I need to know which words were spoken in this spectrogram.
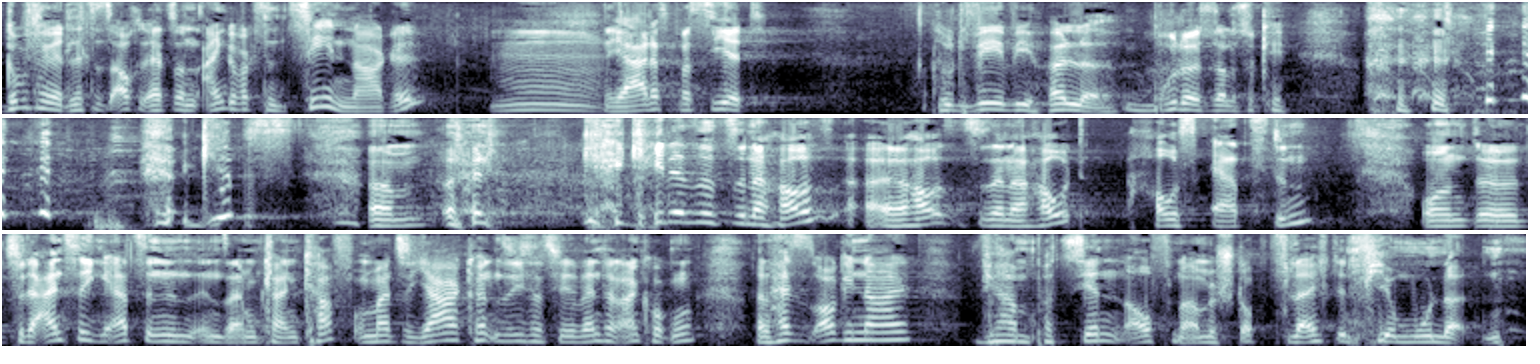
Kumpel von mir hat letztens auch, er hat so einen eingewachsenen Zehennagel. Ja, das passiert. Tut weh wie Hölle. Bruder, ist alles okay. Gips. Ähm, und dann geht er so zu einer Haus, äh, Haus, zu seiner Haut, Hausärztin und äh, zu der einzigen Ärztin in, in seinem kleinen Kaff und meint so, ja, könnten Sie sich das hier eventuell angucken? Dann heißt es original, wir haben Patientenaufnahmestopp vielleicht in vier Monaten.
